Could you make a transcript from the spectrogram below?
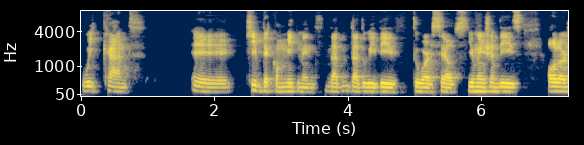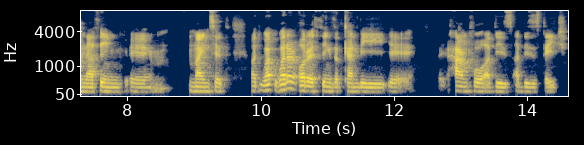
we can't uh, keep the commitment that that we did to ourselves? You mentioned this all or nothing um, mindset but what, what are other things that can be uh, harmful at this at this stage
